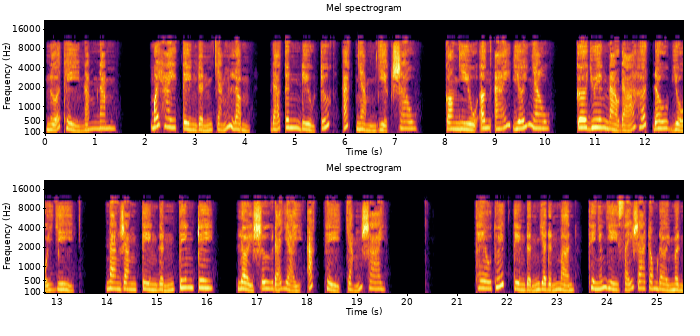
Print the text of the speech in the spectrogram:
nửa thì năm năm. Mới hay tiền định chẳng lầm, đã tin điều trước ác nhầm việc sau. Còn nhiều ân ái với nhau, cơ duyên nào đã hết đâu vội gì. Nàng rằng tiền định tiên tri, lời sư đã dạy ắt thì chẳng sai. Theo thuyết tiền định và định mệnh, thì những gì xảy ra trong đời mình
